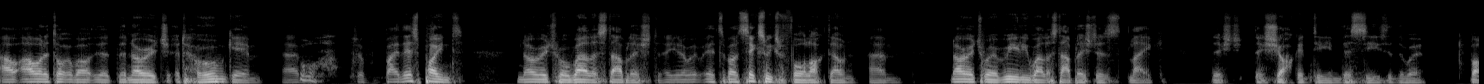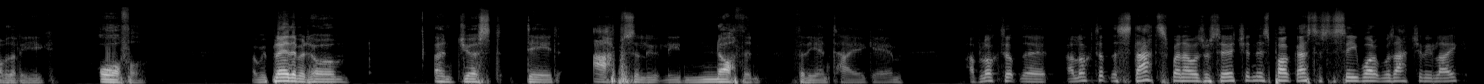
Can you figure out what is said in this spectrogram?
I, I want to talk about the, the Norwich at home game. Um, Oh. So by this point, Norwich were well established. Uh, You know, it- it's about six weeks before lockdown. Um, Norwich were really well established as like the sh- the shocking team this season. They were bottom of the league, awful, and we played them at home, and just did absolutely nothing for the entire game. I've looked up the I looked up the stats when I was researching this podcast just to see what it was actually like,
